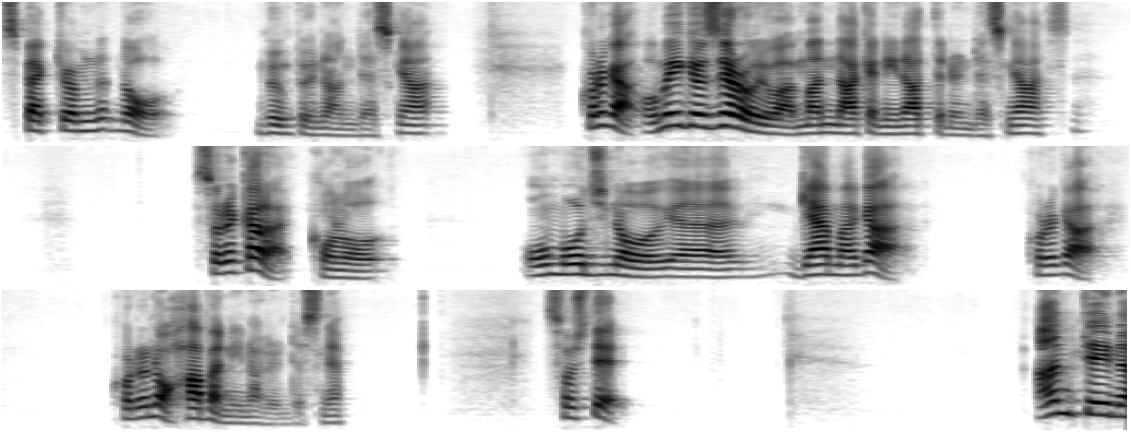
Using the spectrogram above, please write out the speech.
スペクトラムの分布なんですが、これがオメガ0は真ん中になってるんですが、それからこの大文字のガマが、これが、これの幅になるんですね。そして、安定な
